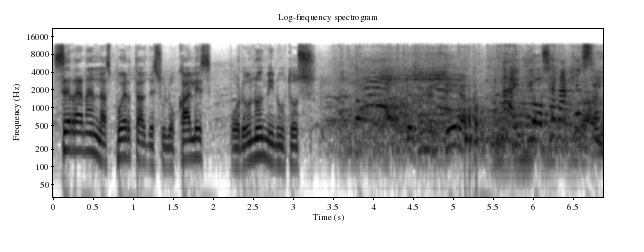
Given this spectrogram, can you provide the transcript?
cerraran las puertas de sus locales por unos minutos. Ay, Dios, ¿será que sí?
